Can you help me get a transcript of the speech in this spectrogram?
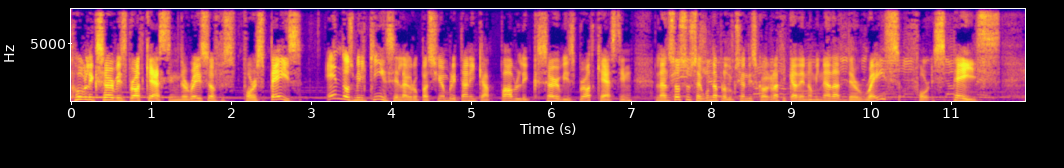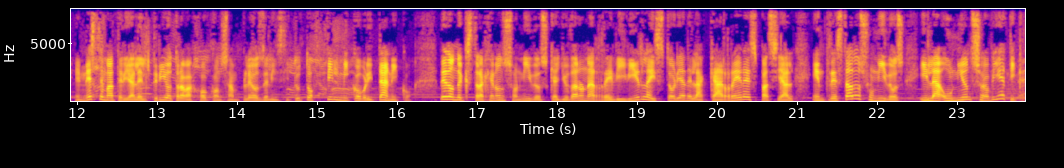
Public Service Broadcasting, The Race of, for Space. En 2015, la agrupación británica Public Service Broadcasting lanzó su segunda producción discográfica denominada The Race for Space. En este material, el trío trabajó con sampleos del Instituto Fílmico Británico, de donde extrajeron sonidos que ayudaron a revivir la historia de la carrera espacial entre Estados Unidos y la Unión Soviética.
